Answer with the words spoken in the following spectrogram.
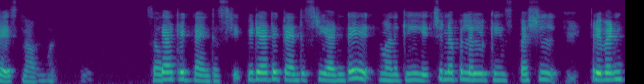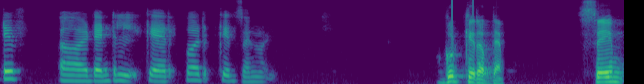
చేస్తున్నాం so paediatric dentistry paediatric dentistry అంటే మనకి చిన్నపిల్లలకి special preventive dental care for kids అనమాట good care of them. Same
